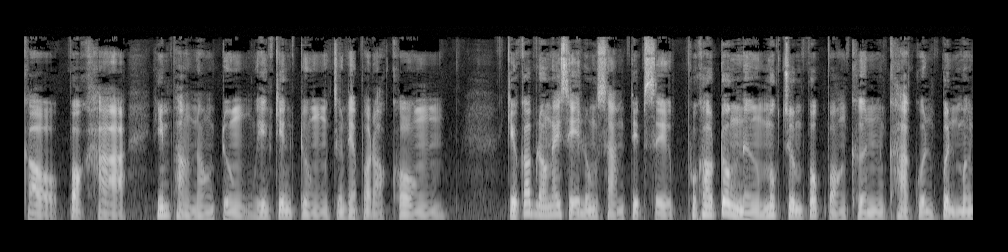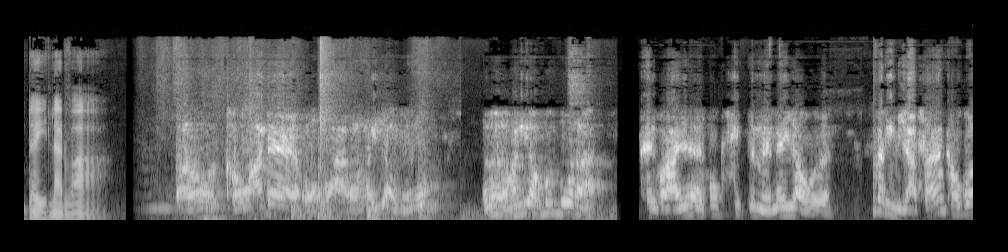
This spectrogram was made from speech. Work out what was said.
เก่าปอกหาหิมผังนองตุงเวียงเกียงตุงจึงได้ปลดออกคง เกี่ยวกับลองในเสลุงสามติบสืบผู้เขาต้วงหนึ่งมุกจุมปกป้องคืนฆ่ากวนปืนเมืองใดลาดว่าเขาว่าได้ออกว่าเขาเยาเออเขาเยาบุ้งบุ้งอะใครว่าเนี่ยพวกคิดกันเลยในยาเออมันอยากสารเขาก็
